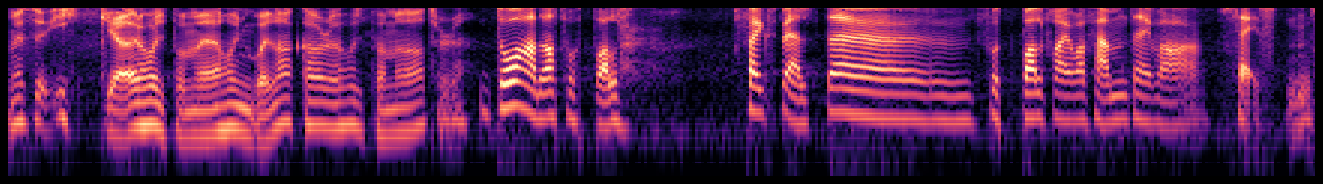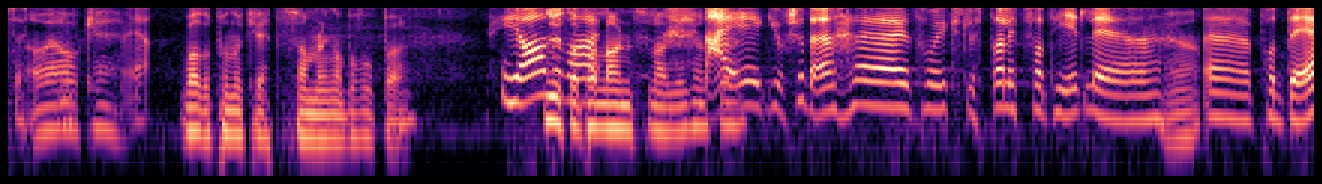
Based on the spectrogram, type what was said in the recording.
Men hvis du ikke har holdt på med håndball, da, hva har du holdt på med da, tror du? Da hadde det vært fotball. For jeg spilte eh, fotball fra jeg var fem til jeg var 16-17. Å ja, ok. Ja. Var du på noen kretssamlinger på fotball? Ja, Snusa var- på landslaget, kanskje? Nei, jeg gjorde ikke det. Eh, Jeg tror jeg slutta litt for tidlig eh, på det.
